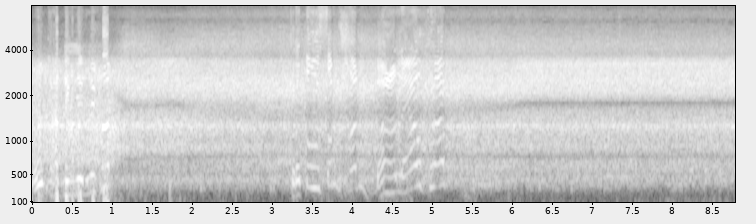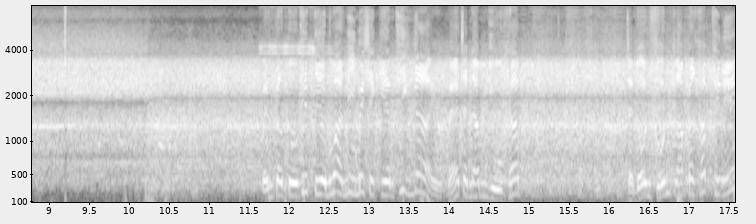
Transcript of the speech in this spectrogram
โอกาสหนึ่งหนึ่งเลยครับ ประตูสำคัญมาแล้วครับ เป็นประตูที่เตือนว่านี่ไม่ใช่เกมที่ง่าย แม้จะนำอยู่ครับ จะโดนสวนกลับนะครับทีนี้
